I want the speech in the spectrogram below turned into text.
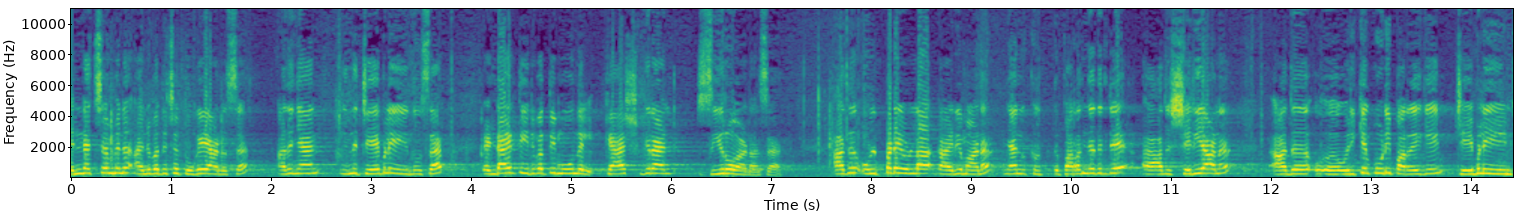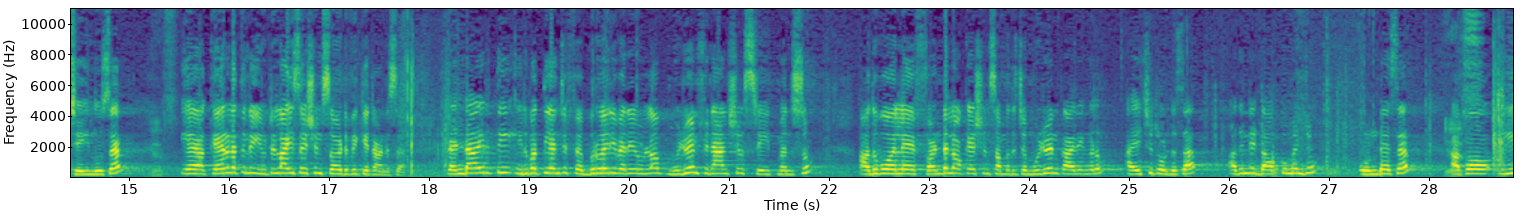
എൻ എച്ച് എമ്മിന് അനുവദിച്ച തുകയാണ് സർ. അത് ഞാൻ ഇന്ന് ടേബിൾ ചെയ്യുന്നു സർ. രണ്ടായിരത്തി ഇരുപത്തി മൂന്നിൽ ക്യാഷ് ഗ്രാൻഡ് സീറോ ആണ് സാർ. അത് ഉൾപ്പെടെയുള്ള കാര്യമാണ്. ഞാൻ പറഞ്ഞതിന്റെ പറഞ്ഞതിന്റെ അത് ശരിയാണ്. അത് ഒരിക്കൽ കൂടി പറയുകയും ടേബിൾ ചെയ്യുകയും ചെയ്യുന്നു സർ. കേരളത്തിന്റെ യൂട്ടിലൈസേഷൻ സർട്ടിഫിക്കറ്റ് ആണ് സർ. രണ്ടായിരത്തി ഇരുപത്തിയഞ്ച് ഫെബ്രുവരി വരെയുള്ള മുഴുവൻ ഫിനാൻഷ്യൽ സ്റ്റേറ്റ്മെന്റ്സും അതുപോലെ ഫണ്ട് ലൊക്കേഷൻ സംബന്ധിച്ച മുഴുവൻ കാര്യങ്ങളും അയച്ചിട്ടുണ്ട് സാർ. അതിന്റെ ഡോക്യുമെന്റും ഉണ്ട് സാർ. അപ്പോൾ ഈ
